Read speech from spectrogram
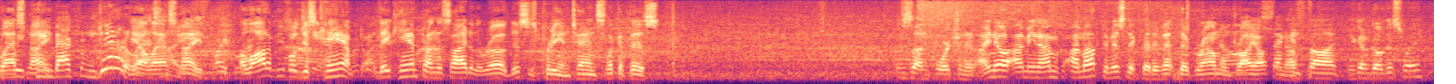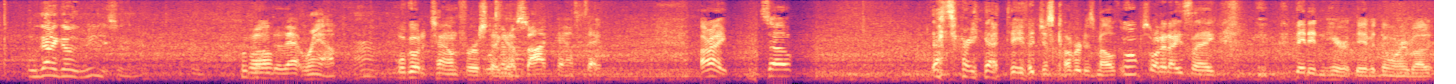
Last we night. came back from dinner Yeah, last, last night. A lot of people just camped. They camped on the side of the road. This is pretty intense. Look at this. This is unfortunate. I know. I mean, I'm I'm optimistic that event the ground will No, dry out second enough. thought. You're gonna go this way. We got to go to the media center. man. We're Well- going to that ramp. We'll go to town 1st We're I going guess. to bypass that. All right. So that's our yeah. David just covered his mouth. Oops. What did I say? they didn't hear it, David. Don't worry about it.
